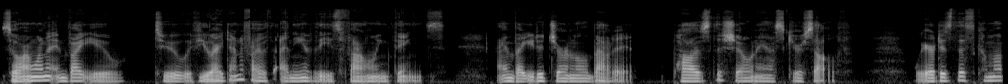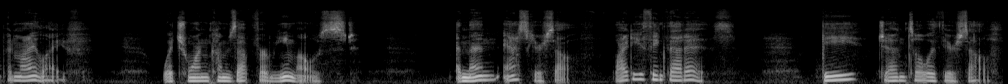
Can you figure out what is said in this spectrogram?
So, I want to invite you to, if you identify with any of these following things, I invite you to journal about it. Pause the show and ask yourself, where does this come up in my life? Which one comes up for me most? And then ask yourself, why do you think that is? Be gentle with yourself.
